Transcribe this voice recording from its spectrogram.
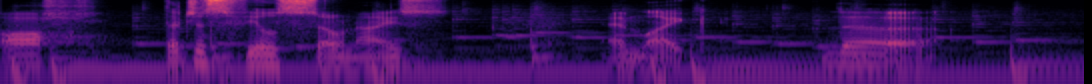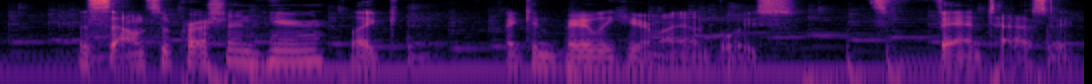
Oh, that just feels so nice and like the the sound suppression here, like I can barely hear my own voice. It's fantastic.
